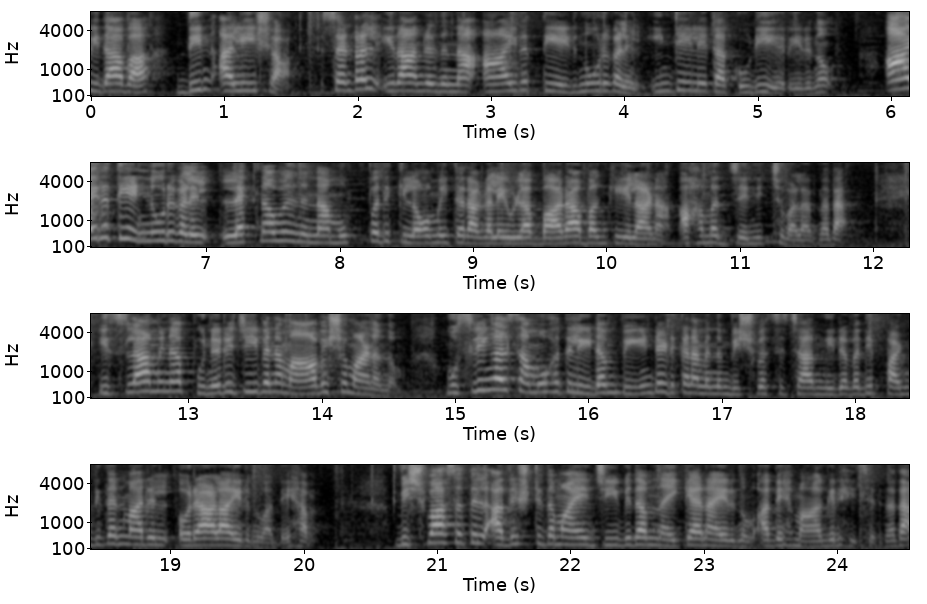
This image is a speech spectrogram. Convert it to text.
പിതാവ് ദിൻ അലി ഷാ സെൻട്രൽ ഇറാനിൽ നിന്ന് ആയിരത്തി എഴുന്നൂറുകളിൽ ഇന്ത്യയിലേക്ക് കുടിയേറിയിരുന്നു. ആയിരത്തി എണ്ണൂറുകളിൽ ലക്നൌവിൽ നിന്ന് മുപ്പത് കിലോമീറ്റർ അകലെയുള്ള ബാരാബങ്കിയിലാണ് അഹമ്മദ് ജനിച്ചു വളർന്നത്. ഇസ്ലാമിന് പുനരുജ്ജീവനം ആവശ്യമാണെന്നും മുസ്ലിങ്ങൾ സമൂഹത്തിൽ ഇടം വീണ്ടെടുക്കണമെന്നും വിശ്വസിച്ച നിരവധി പണ്ഡിതന്മാരിൽ ഒരാളായിരുന്നു അദ്ദേഹം. വിശ്വാസത്തിൽ അധിഷ്ഠിതമായ ജീവിതം നയിക്കാനായിരുന്നു അദ്ദേഹം ആഗ്രഹിച്ചിരുന്നത്.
